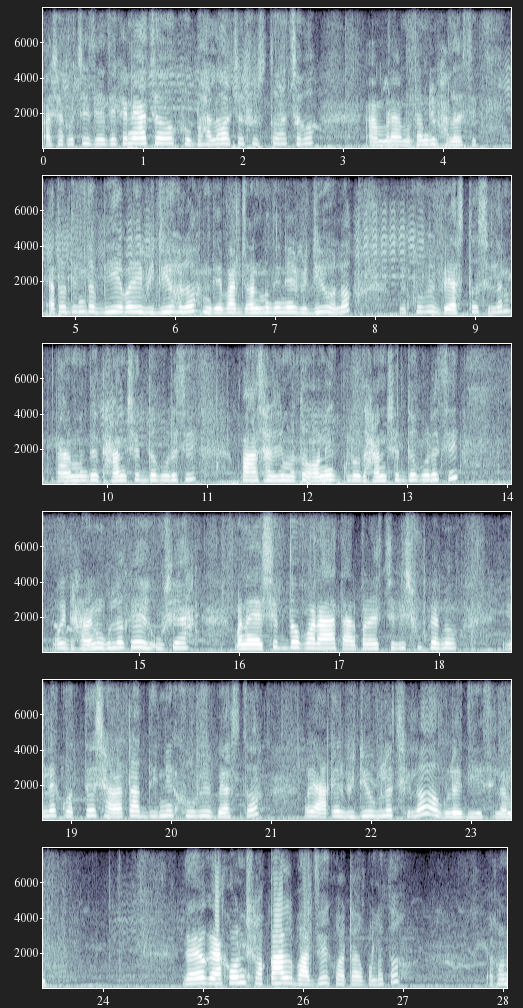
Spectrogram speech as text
আশা করছি যে যেখানে আছো, খুব ভালো আছো, সুস্থ আছো। আমরা মোটামুটি ভালো আছি। এতদিন তো বিয়ে বাড়ি ভিডিও হলো, দেবার জন্মদিনের ভিডিও হলো। খুবই ব্যস্ত ছিলাম, তার মধ্যে ধান সেদ্ধ করেছি পাঁচ হাড়ির মতো অনেকগুলো ধান সেদ্ধ করেছি। ওই ধানগুলোকে উষে মানে সেদ্ধ করা, তারপরে হচ্ছে কি শুকানো, এগুলো করতে সারাটা দিনে খুবই ব্যস্ত। ওই আগের ভিডিওগুলো ছিল, ওগুলোই দিয়েছিলাম। যাই হোক, এখন সকাল বাজে কটা বলো তো? এখন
